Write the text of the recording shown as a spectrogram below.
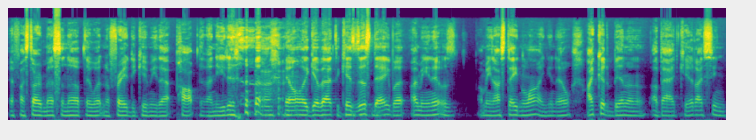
if I started messing up, they wasn't afraid to give me that pop that I needed. you know, only give that to kids this day, but I mean, it was. I mean, I stayed in line. You know, I could have been a, a bad kid. I seen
